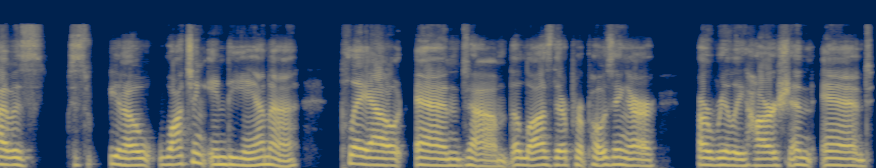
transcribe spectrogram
I was just, you know, watching Indiana play out and um, the laws they're proposing are, are really harsh. And, and,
